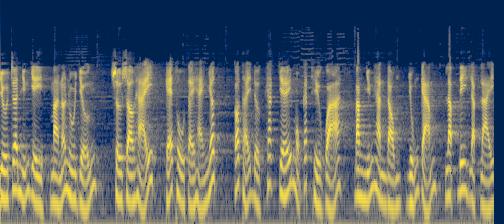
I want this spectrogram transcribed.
dựa trên những gì mà nó nuôi dưỡng. Sự sợ hãi, kẻ thù tệ hại nhất, có thể được khắc chế một cách hiệu quả bằng những hành động dũng cảm lặp đi lặp lại.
